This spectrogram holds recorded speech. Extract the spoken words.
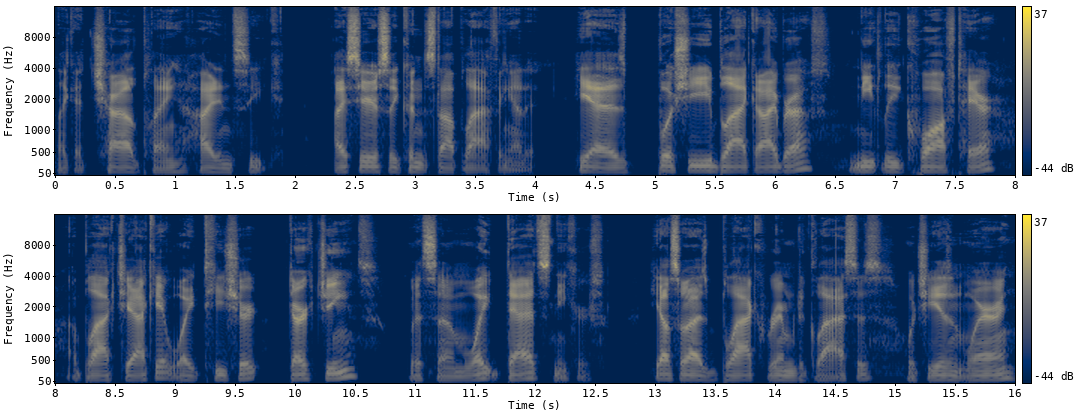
like a child playing hide and seek. I seriously couldn't stop laughing at it. He has bushy black eyebrows, neatly coiffed hair, a black jacket, white t shirt, dark jeans, with some white dad sneakers. He also has black rimmed glasses, which he isn't wearing,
